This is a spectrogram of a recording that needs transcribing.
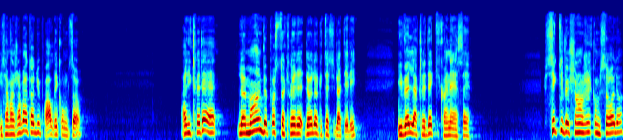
ils n'avaient jamais entendu parler comme ça. Elle dit, Claudette, le monde veut pas cette Claudette-là là, qui était sur la télé. Ils veulent la Claudette qu'ils connaissaient. Si tu veux changer comme ça, là,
